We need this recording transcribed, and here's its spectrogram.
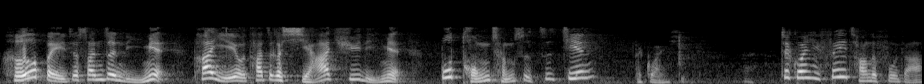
河北这三镇里面。它也有它这个辖区里面不同城市之间的关系，这关系非常的复杂，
